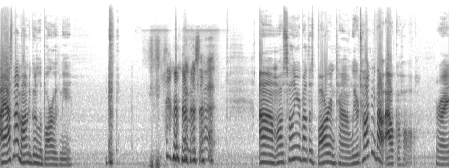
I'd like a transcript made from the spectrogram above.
I asked my mom to go to the bar with me. What was that? Um, well, I was telling her about this bar in town. We were talking about alcohol, right?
